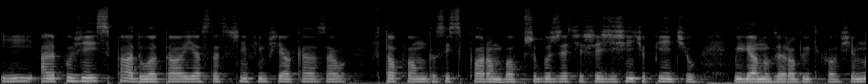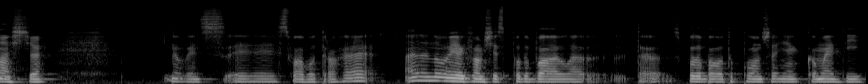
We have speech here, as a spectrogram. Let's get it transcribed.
I, ale później spadło to i ostatecznie film się okazał wtopą dosyć sporą, bo przy budżecie 65 milionów zarobił tylko 18. No więc yy, słabo trochę, ale no jak wam się spodobała, ta, spodobało to połączenie komedii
